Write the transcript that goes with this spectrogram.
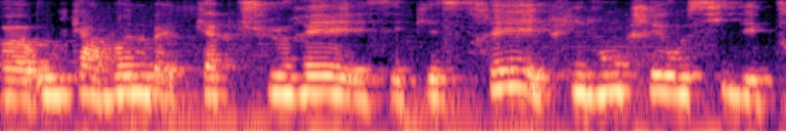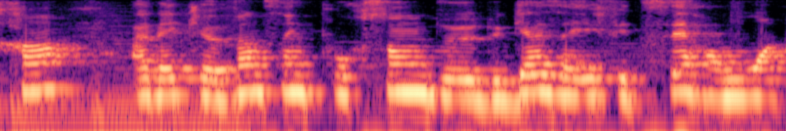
euh, où le carbone va être capturé et séquestré. Et puis, ils vont créer aussi des trains avec 25% de, gaz à effet de serre en moins.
